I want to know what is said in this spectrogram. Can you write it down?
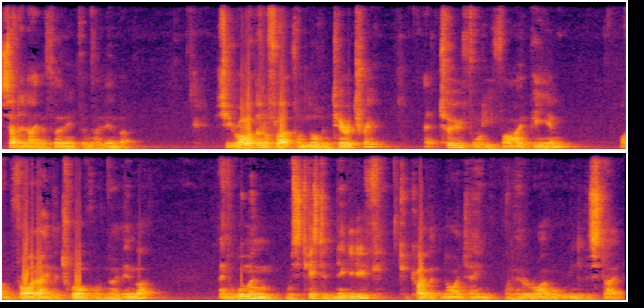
Saturday, the 13th of November. She arrived on a flight from Northern Territory at 2:45 p.m. on Friday, the 12th of November, and the woman was tested negative to COVID-19 on her arrival into the state.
